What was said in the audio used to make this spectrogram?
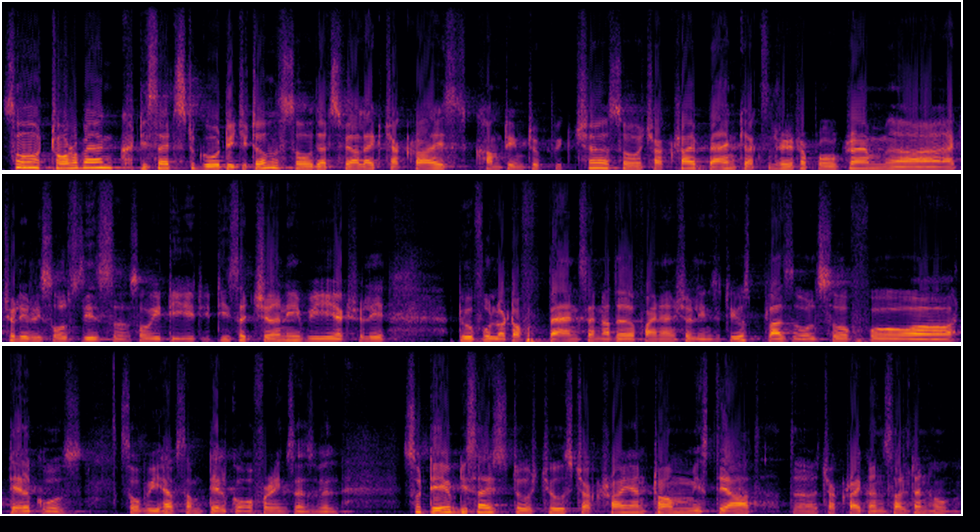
So Toro Bank decides to go digital, so that's where like Chakray is come to into picture. So Chakray Bank Accelerator Program uh, actually resolves this. So it, it, it is a journey we actually do for a lot of banks and other financial institutes, plus also for uh, telcos. So we have some telco offerings as well. So Dave decides to choose Chakray and Tom is there, the Chakray consultant who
